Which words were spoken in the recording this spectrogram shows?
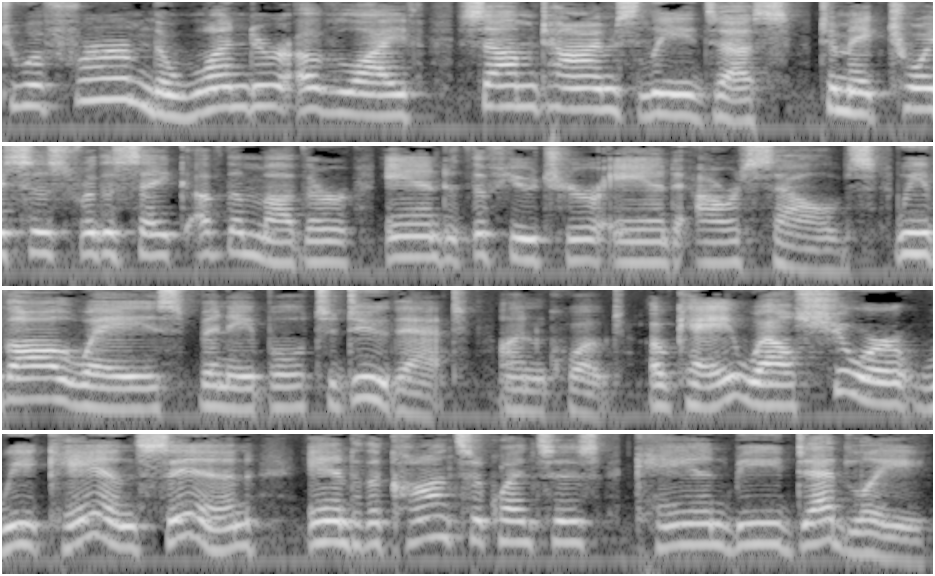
to affirm the wonder of life sometimes leads us to make choices for the sake of the mother and the future and ourselves. We've always been able to do that. Unquote. Okay, well, sure, we can sin, and the consequences can be deadly.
